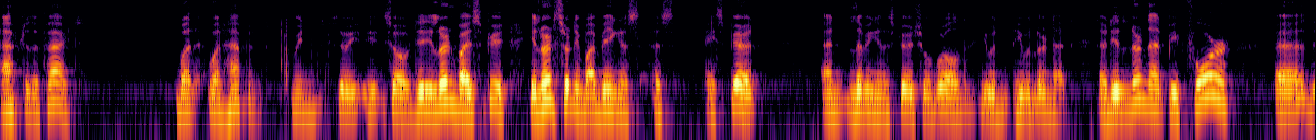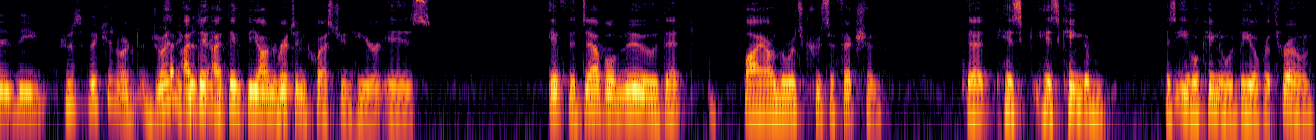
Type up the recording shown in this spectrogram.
after the fact what what happened. I mean, so he, so did he learn by spirit? He learned certainly by being a, a, a, spirit and living in the spiritual world. He would he would learn that. Now, did he learn that before uh, the the crucifixion or during the I, I think I think the unwritten question here is if the devil knew that by our Lord's crucifixion that his his kingdom, his evil kingdom would be overthrown,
